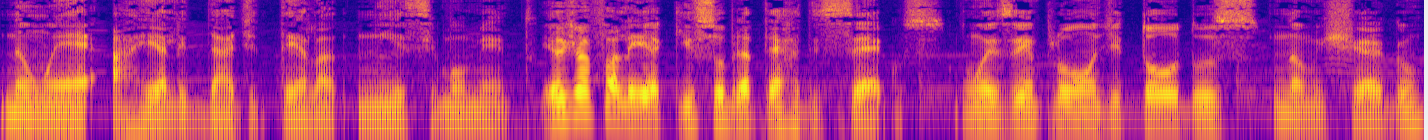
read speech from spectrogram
Não é a realidade dela nesse momento. Eu já falei aqui sobre a terra de cegos, um exemplo onde todos não enxergam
